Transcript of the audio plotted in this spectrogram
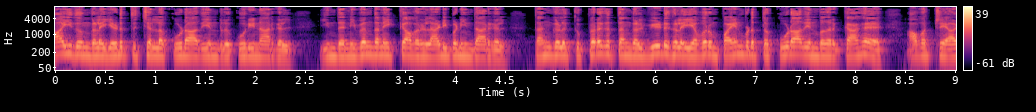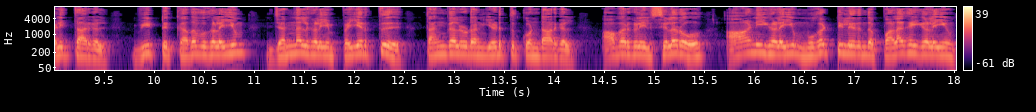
ஆயுதங்களை எடுத்துச் செல்லக்கூடாது என்று கூறினார்கள். இந்த நிபந்தனைக்கு அவர்கள் அடிபணிந்தார்கள். தங்களுக்கு பிறகு தங்கள் வீடுகளை எவரும் பயன்படுத்தக்கூடாது என்பதற்காக அவற்றை அழித்தார்கள். வீட்டு கதவுகளையும் ஜன்னல்களையும் பெயர்த்து தங்களுடன் எடுத்துக்கொண்டார்கள் அவர்களில் சிலரோ ஆணிகளையும் முகட்டிலிருந்த பலகைகளையும்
